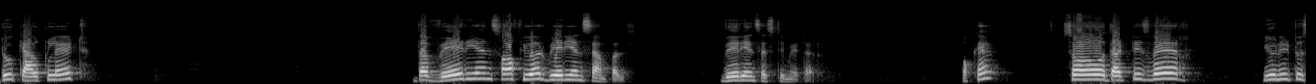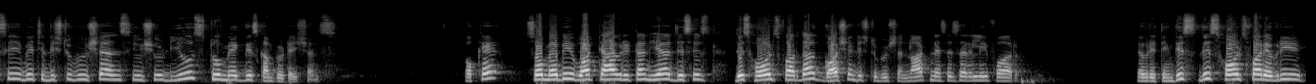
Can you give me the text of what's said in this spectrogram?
to calculate the variance of your variance samples, variance estimator. Okay? So, that is where you need to see which distributions you should use to make these computations. Okay? So, maybe what I have written here this is this holds for the Gaussian distribution not necessarily for everything. This, this holds for every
